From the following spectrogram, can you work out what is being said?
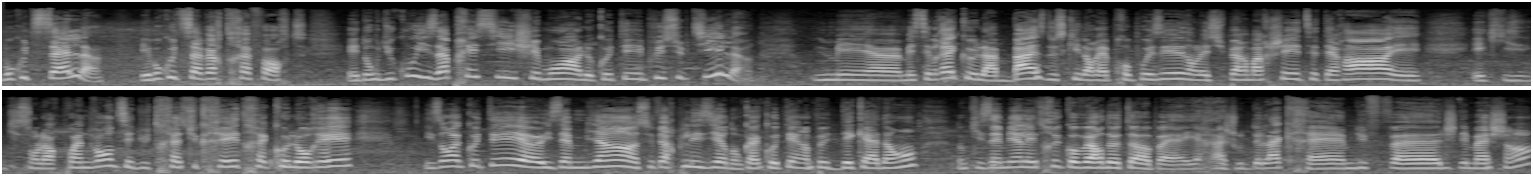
beaucoup de sel et beaucoup de saveurs très fortes. Et donc du coup, ils apprécient chez moi le côté plus subtil. Mais, euh, mais c'est vrai que la base de ce qui leur est proposé dans les supermarchés, etc., et, qui, sont leurs points de vente, c'est du très sucré, très coloré. Ils ont à côté, euh, ils aiment bien se faire plaisir, donc un côté un peu décadent. Donc ils aiment bien les trucs over the top. Euh, Ils rajoutent de la crème, du fudge, des machins.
